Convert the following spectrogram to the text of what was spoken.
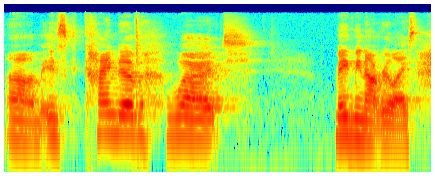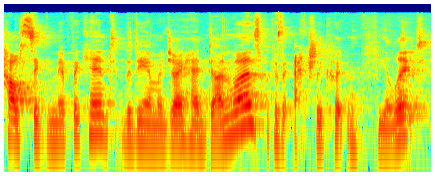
um, is kind of what made me not realize how significant the damage I had done was because I actually couldn't feel it.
